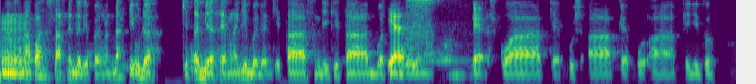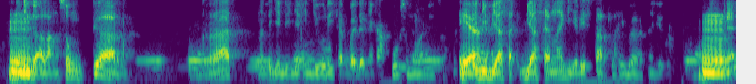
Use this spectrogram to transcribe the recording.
Nah, hmm. kenapa startnya dari paling rendah? Ya udah, kita biasain lagi badan kita, sendi kita buat yes. kayak squat, kayak push up, kayak pull up, kayak gitu. Hmm. Jadi nggak langsung dar berat, nanti jadinya injury kan badannya kaku semua gitu. Yeah. Jadi biasa biasain lagi restart lah ibaratnya gitu. Hmm. Kayak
